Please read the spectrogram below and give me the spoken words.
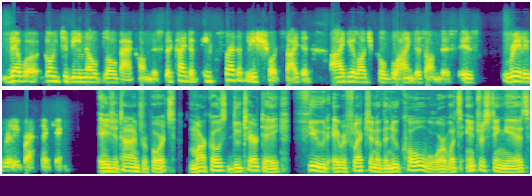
there were going to be no blowback on this. The kind of incredibly short sighted ideological blinders on this is really, really breathtaking. Asia Times reports Marcos Duterte feud a reflection of the new Cold War. What's interesting is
